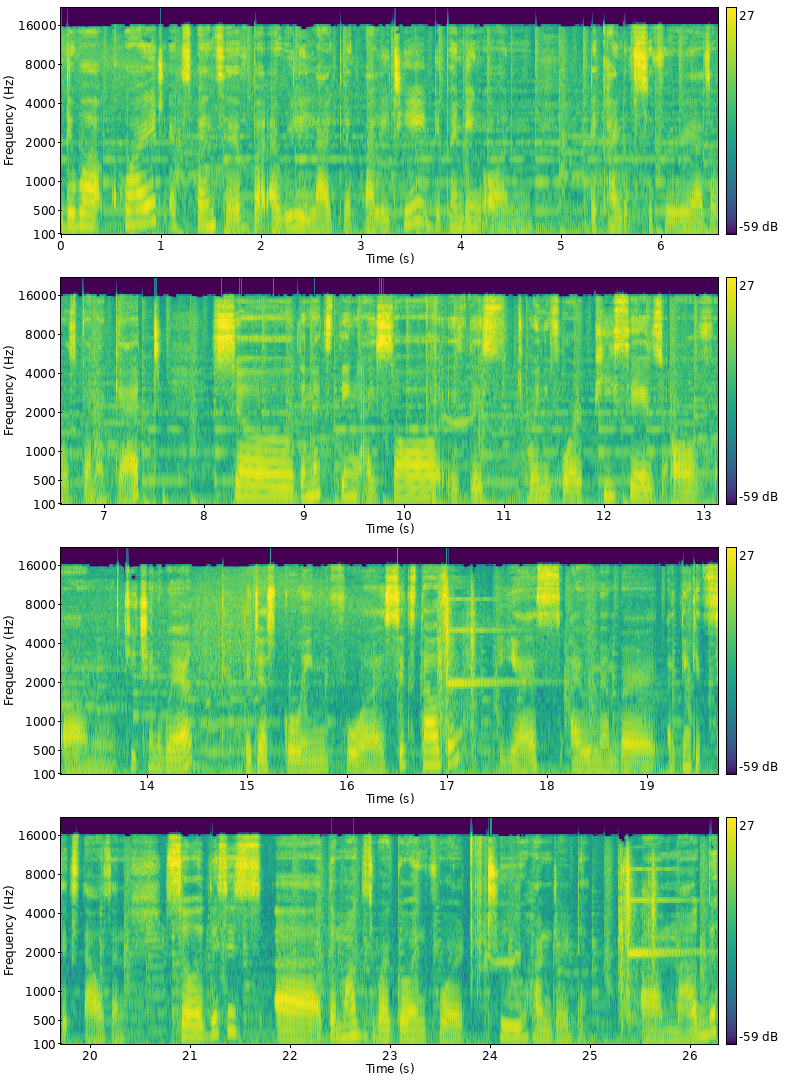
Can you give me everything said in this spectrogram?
They were quite expensive but I really liked the quality depending on the kind of souvenirs I was gonna get so the next thing I saw is this 24 pieces of um, kitchenware. They're just going for 6000 yes i remember i think it's 6000 so this is uh, the mugs were going for 200 uh, mug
